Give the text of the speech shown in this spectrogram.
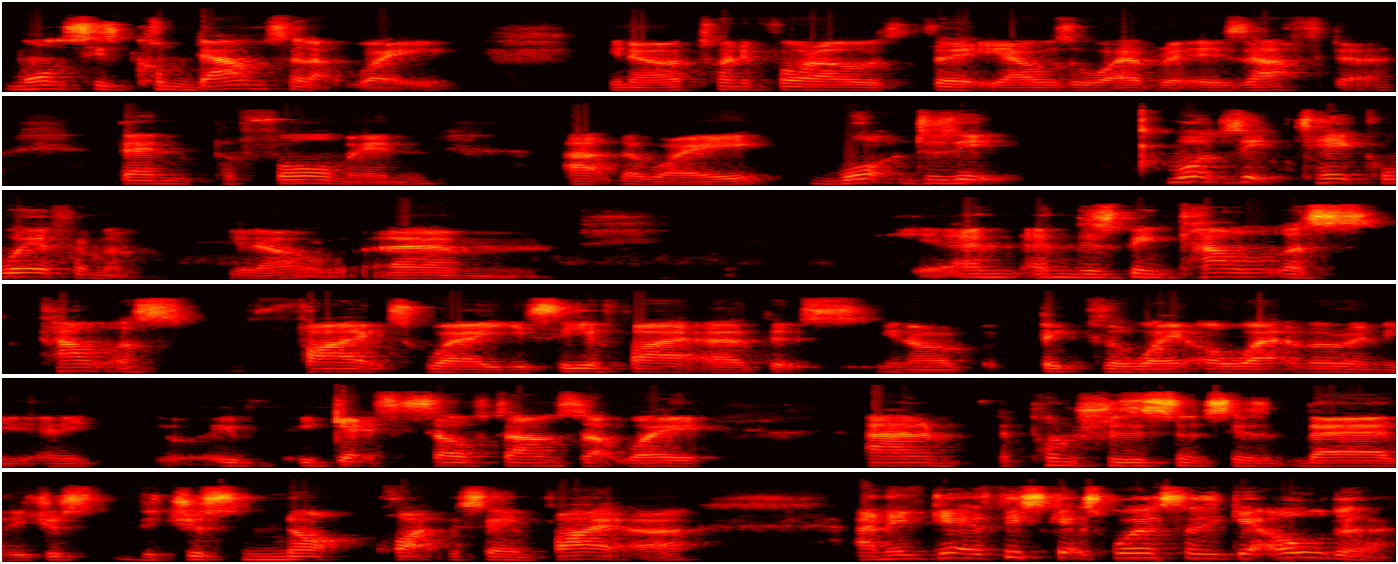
once he's come down to that weight, you know, 24 hours, 30 hours, or whatever it is after, then performing at the weight, what does it, what does it take away from him? You know, um, and and there's been countless countless fights where you see a fighter that's you know big for the weight or whatever, and he and he, he gets himself down to that weight, and the punch resistance isn't there. They just they're just not quite the same fighter, and it gets this gets worse as you get older.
